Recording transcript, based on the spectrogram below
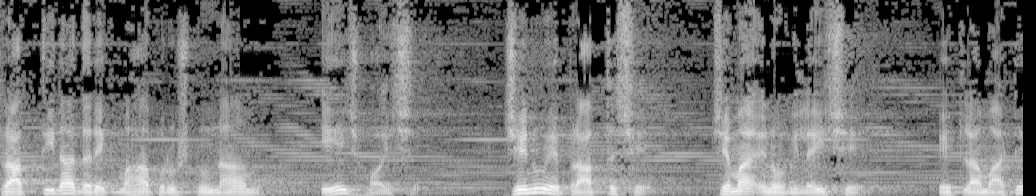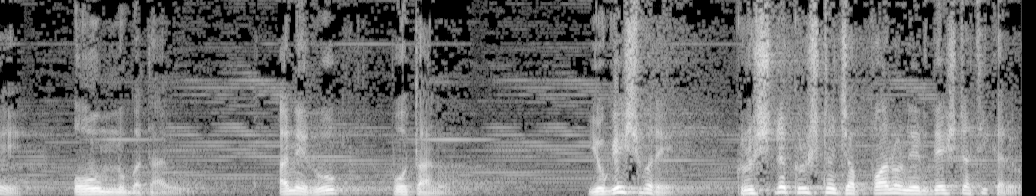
પ્રાપ્તિના દરેક મહાપુરુષનું નામ એ જ હોય છે. જેનું એ પ્રાપ્ત છે, જેમાં એનો વિલય છે, એટલા માટે ઓમનું બતાવ્યું. અને રૂપ પોતાનું. યોગેશ્વરે કૃષ્ણ કૃષ્ણ જપવાનો નિર્દેશ નથી કર્યો.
